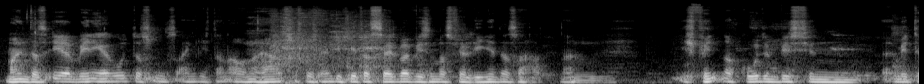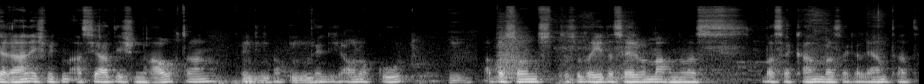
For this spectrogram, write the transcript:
Ich meine, das eher weniger gut, das muss eigentlich dann auch nachher schlussendlich jeder selber wissen, was für Linie das er hat. Ne? Ich finde noch gut ein bisschen mediterranisch mit dem asiatischen Hauch dran, finde ich, noch- finde ich auch noch gut. Aber sonst, das soll doch jeder selber machen, was, was er kann, was er gelernt hat.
